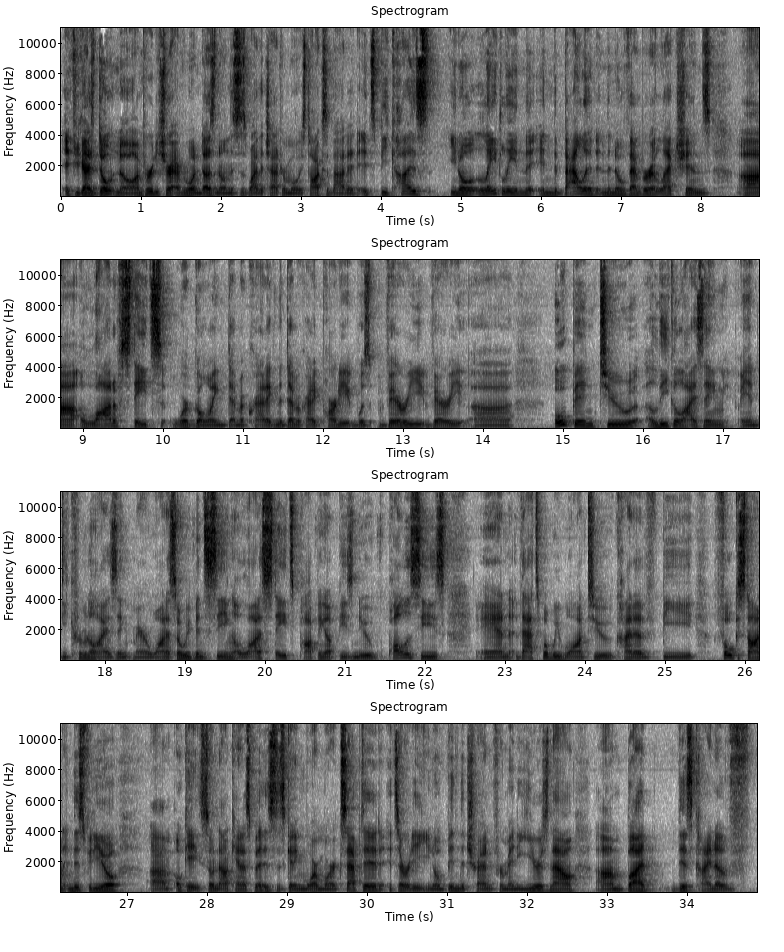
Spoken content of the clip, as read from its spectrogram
if you guys don't know i'm pretty sure everyone does know and this is why the chat room always talks about it it's because you know lately in the in the ballot in the november elections uh, a lot of states were going Democratic, and the Democratic Party was very, very uh, open to legalizing and decriminalizing marijuana. So we've been seeing a lot of states popping up these new policies, and that's what we want to kind of be focused on in this video. Um, okay, so now cannabis is getting more and more accepted. It's already, you know, been the trend for many years now. Um, but this kind of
